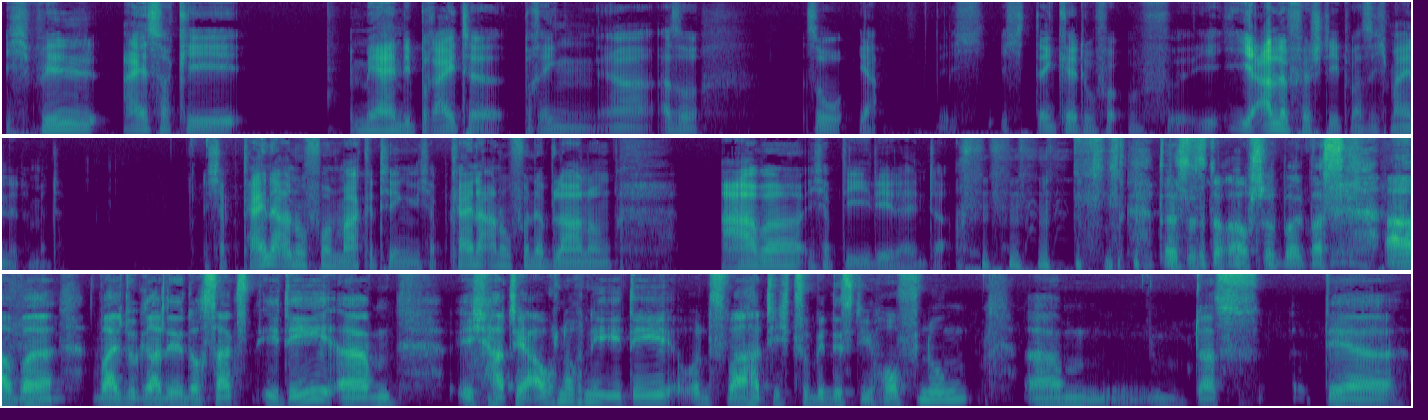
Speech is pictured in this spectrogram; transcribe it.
ich will Eishockey mehr in die Breite bringen. Ja, also so, ja. Ich, ich denke, du, ihr alle versteht, was ich meine damit. Ich habe keine Ahnung von Marketing, ich habe keine Ahnung von der Planung aber ich habe die Idee dahinter. das ist doch auch schon mal was. Aber weil du gerade noch sagst, Idee, ähm, ich hatte auch noch eine Idee und zwar hatte ich zumindest die Hoffnung, ähm, dass der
